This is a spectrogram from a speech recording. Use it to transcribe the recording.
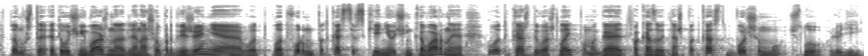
потому что это очень важно для нашего продвижения. Вот платформы подкастерские не очень коварные, вот и каждый ваш лайк помогает показывать наш подкаст большему числу людей.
